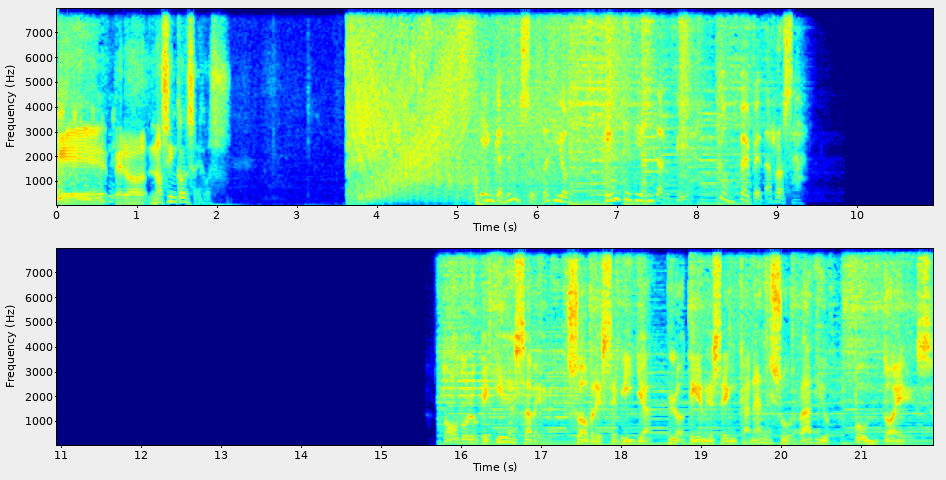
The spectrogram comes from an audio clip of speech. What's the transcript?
eh, pero no sin consejos. En Canal Sur Radio, gente de Andalucía, con Pepe da Rosa. Todo lo que quieras saber sobre Sevilla lo tienes en canalsurradio.es.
